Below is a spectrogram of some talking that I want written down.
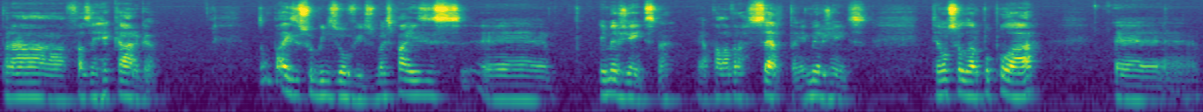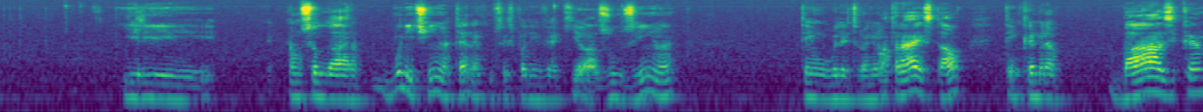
para fazer recarga. Não países subdesenvolvidos, mas países é, emergentes, né? É a palavra certa, emergentes. Então é um celular popular é, e ele é um celular bonitinho até, né? Como vocês podem ver aqui, ó, azulzinho, né? Tem o eletrônico atrás tal. Tem câmera básica,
